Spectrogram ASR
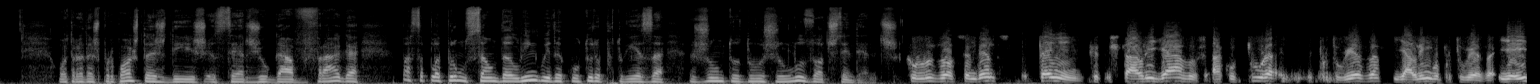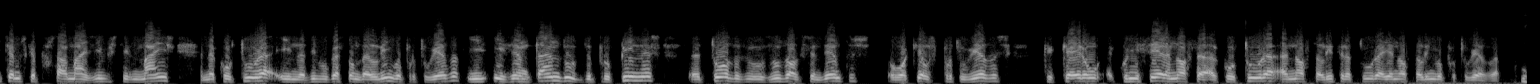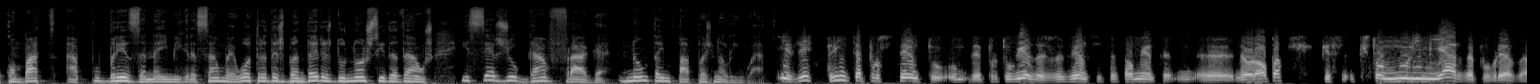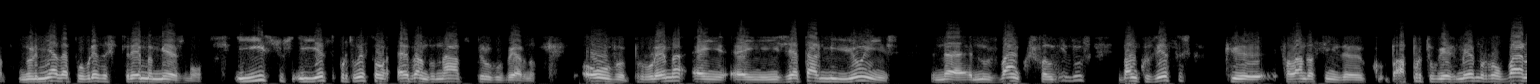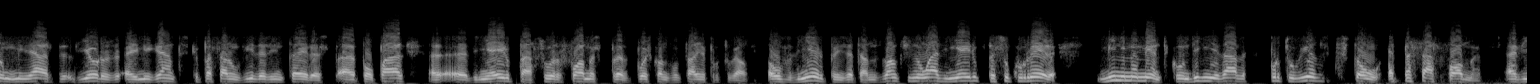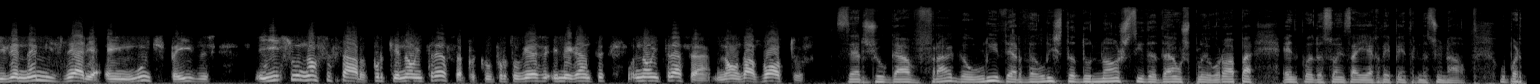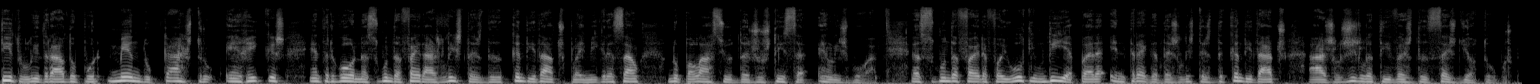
Outra das propostas, diz Sérgio Gave Fraga, passa pela promoção da língua e da cultura portuguesa junto dos lusodescendentes. Os lusodescendentes têm que estar ligados à cultura portuguesa e à língua portuguesa. E aí temos que apostar mais, investir mais na cultura e na divulgação da língua portuguesa, isentando de propinas eh, todos os lusodescendentes ou aqueles portugueses que queiram conhecer a nossa cultura, a nossa literatura e a nossa língua portuguesa. O combate à pobreza na imigração é outra das bandeiras do Nós Cidadãos e Sérgio Gave Fraga não tem papas na língua. Existe 30% de portuguesas residentes essencialmente eh, na Europa que, estão no limiar da pobreza, no limiar da pobreza extrema mesmo. E, isso, e esses portugueses são abandonados pelo governo. Houve problema em, em injetar milhões na, nos bancos falidos, bancos esses que, falando assim de, a português mesmo, roubaram milhares de euros a imigrantes que passaram vidas inteiras a poupar a, a dinheiro para as suas reformas para depois quando voltarem a Portugal. Houve dinheiro para injetar nos bancos e não há dinheiro para socorrer minimamente com dignidade portugueses que estão a passar fome, a viver na miséria em muitos países e isso não se sabe, porque não interessa, porque o português imigrante não interessa, não dá votos. Sérgio Gave Fraga, o líder da lista do Nós Cidadãos pela Europa, em declarações à RDP Internacional. O partido, liderado por Mendo Castro Henriques, entregou na segunda-feira as listas de candidatos pela imigração no Palácio da Justiça, em Lisboa. A segunda-feira foi o último dia para entrega das listas de candidatos às legislativas de 6 de outubro.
